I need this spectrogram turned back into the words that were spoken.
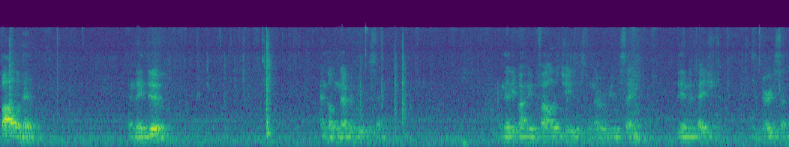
follow him. And they do. And they'll never be the same. And anybody who follows Jesus will never be the same. The invitation is very simple.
